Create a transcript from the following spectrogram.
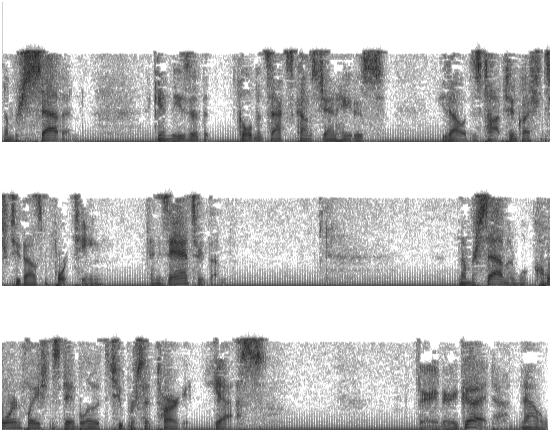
Number seven. Again, these are the Goldman Sachs economist Jan Hatzius. He's out with his top 10 questions for 2014, and he's answered them. Number seven, will core inflation stay below the 2% target? Yes. Very, very good. Now,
